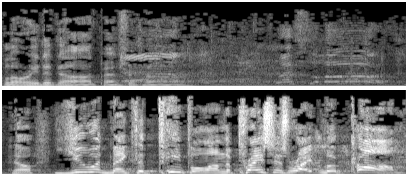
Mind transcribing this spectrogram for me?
Glory to God, Pastor Tom. No, you would make the people on the Price is Right look calm.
